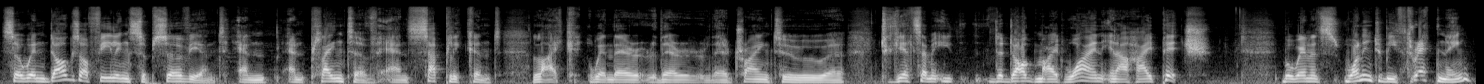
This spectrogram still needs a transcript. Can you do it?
So when dogs are feeling subservient and and plaintive and supplicant like when they're they're they're trying to uh, to get something, the dog might whine in a high pitch. But when it's wanting to be threatening,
